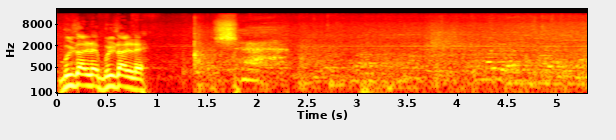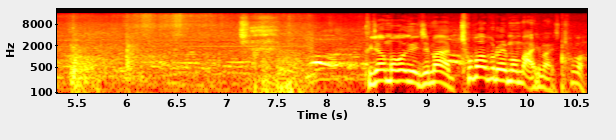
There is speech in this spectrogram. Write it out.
물 달래, 물 달래. 샤. 그냥 먹어도 되지만 초밥으로 해먹으면 많이 맛있어 초밥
